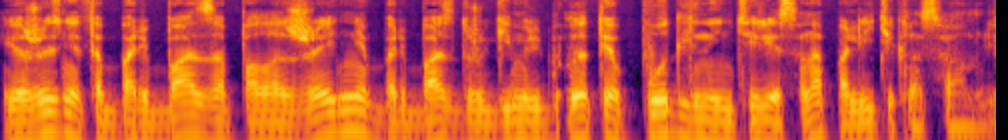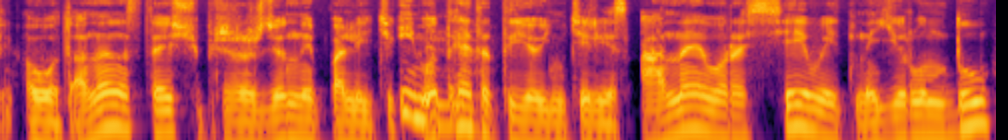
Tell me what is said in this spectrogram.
Ее жизнь — это борьба за положение, борьба с другими людьми. Вот это ее подлинный интерес. Она политик на самом деле. Вот, она настоящий прирожденный политик. Именно. Вот этот ее интерес. А она его рассеивает на ерунду,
